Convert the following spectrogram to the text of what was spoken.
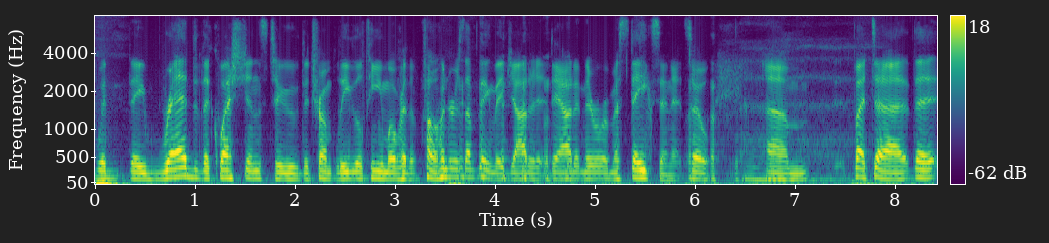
when they read the questions to the Trump legal team over the phone or something, they jotted it down and there were mistakes in it. So, um, but uh, the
